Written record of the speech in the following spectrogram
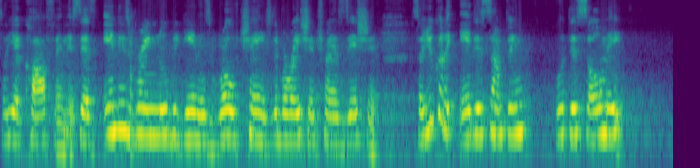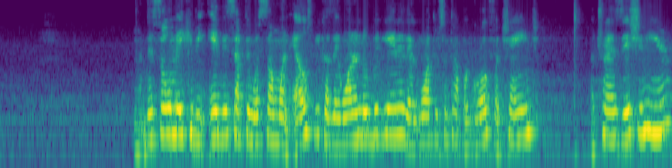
So yeah, coffin. It says endings bring new beginnings, growth, change, liberation, transition. So you could have ended something with this soulmate Mm-hmm. this soulmate could be ending something with someone else because they want a new beginning. They're going through some type of growth, a change, a transition here.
